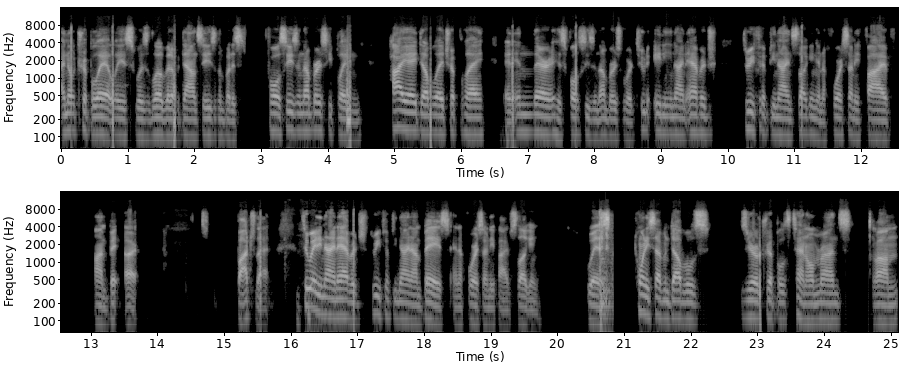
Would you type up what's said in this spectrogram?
I know AAA at least was a little bit of a down season, but his full season numbers, he played in high A, double A, triple A, and in there his full season numbers were 289 average, 359 slugging, and a 475 on ba- uh, botch that, 289 average, 359 on base, and a 475 slugging, with 27 doubles, zero triples, 10 home runs. Um,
